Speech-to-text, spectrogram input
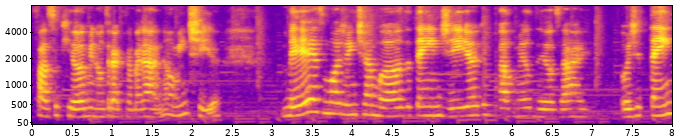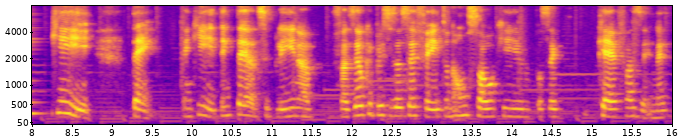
faça o que ama e não terá que trabalhar. Não, mentira. Mesmo a gente amando, tem dia que eu falo, meu Deus, ai, hoje tem que ir. Tem, tem que ir, tem que ter a disciplina, fazer o que precisa ser feito, não só o que você quer fazer, né?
